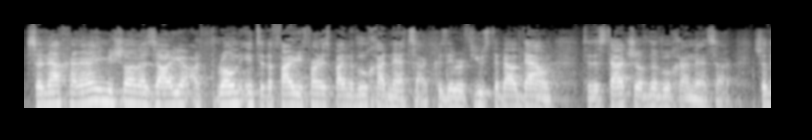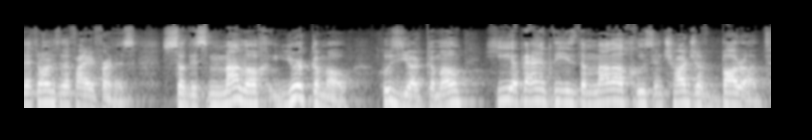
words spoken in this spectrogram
So now Hanani, Mishael, and Azariah are thrown into the fiery furnace by Nebuchadnezzar because they refused to bow down to the statue of Nebuchadnezzar. So they're thrown into the fiery furnace. So this Malach, Yurkamo, Who's Yerkamo? He apparently is the Malach who's in charge of Barad.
